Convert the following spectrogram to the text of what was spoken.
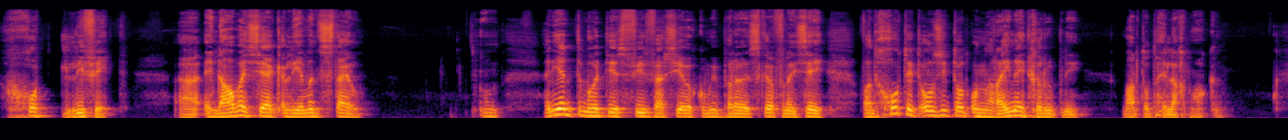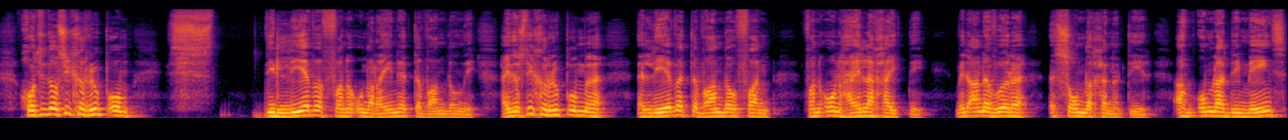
God liefhet. Uh en daarbey sê ek 'n lewenstyl. In 1 Timoteus 4 vers 7 kom die Bybel skrif en hy sê want God het ons nie tot onreinheid geroep nie, maar tot heiligmaking. God het ons nie geroep om die lewe van 'n onreine te wandel nie. Hy het ons nie geroep om 'n 'n lewe te wandel van van onheiligheid nie. Met ander woorde, 'n sondige natuur. Om, omdat die mens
